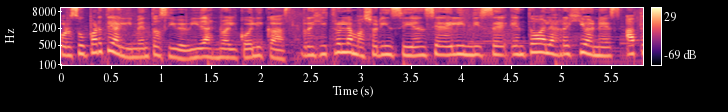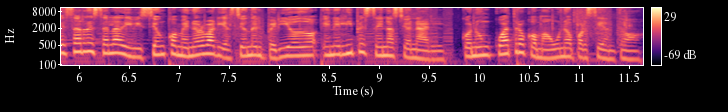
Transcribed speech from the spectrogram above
Por su parte, alimentos y bebidas no alcohólicas registró la mayor incidencia del índice en todas las regiones, a pesar de ser la división con menor variación del periodo en el IPC nacional, con un 4,1%.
